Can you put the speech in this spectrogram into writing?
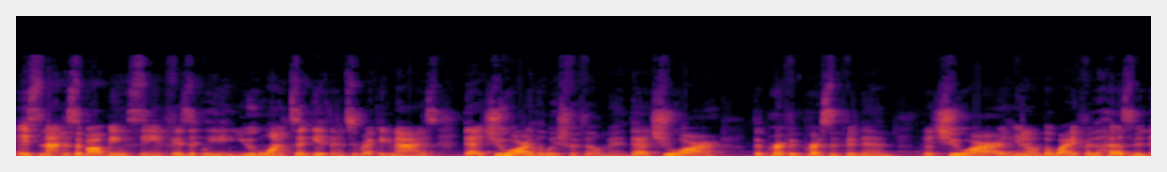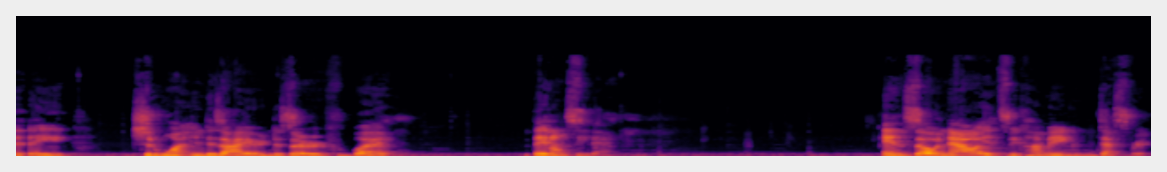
it's not just about being seen physically. You want to get them to recognize that you are the wish fulfillment, that you are the perfect person for them, that you are, you know, the wife or the husband that they should want and desire and deserve. But they don't see that. And so now it's becoming desperate.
